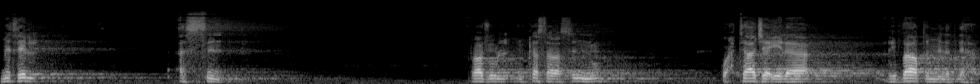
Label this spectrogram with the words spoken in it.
مثل السن. رجل انكسر سنه واحتاج إلى رباط من الذهب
